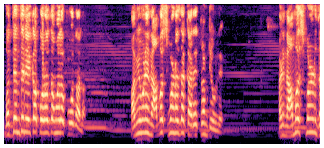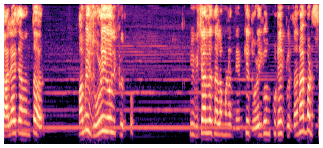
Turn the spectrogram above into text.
मध्यंतरी एका पोराचा मला फोन आला. आम्ही म्हणे नामस्मरणाचा कार्यक्रम ठेवलाय. आणि नामस्मरण झाल्याच्यानंतर आम्ही झोळी घेऊन फिरतो. मी विचारलं त्याला म्हणत नेमकी झोळी घेऊन कुठे फिरतो? नाही पण स-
